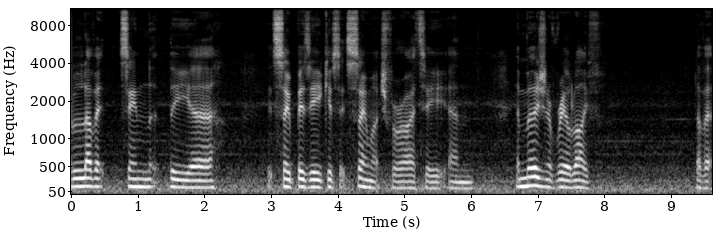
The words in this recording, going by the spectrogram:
I love it seeing the uh, it's so busy, gives it so much variety and immersion of real life. Love it.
